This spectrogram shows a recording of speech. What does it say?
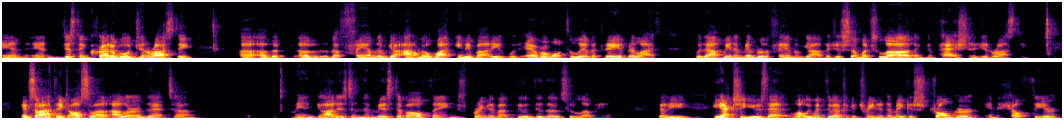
And, and just incredible generosity uh, of, the, of the family of God. I don't know why anybody would ever want to live a day of their life without being a member of the family of God. There's just so much love and compassion and generosity. And so I think also I, I learned that, um, man, God is in the midst of all things, bringing about good to those who love Him. That He He actually used that what we went through after Katrina to make us stronger and healthier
